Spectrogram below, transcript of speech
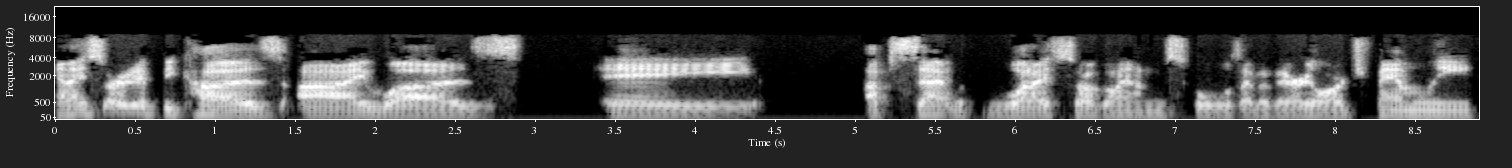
And I started it because I was a upset with what I saw going on in schools. I have a very large family.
